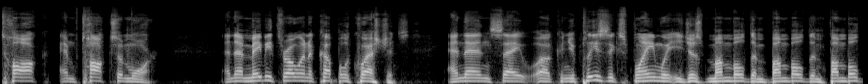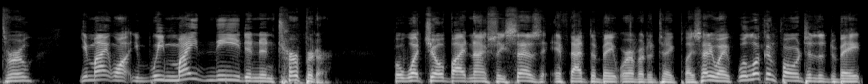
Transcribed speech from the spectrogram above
talk, and talk some more. And then maybe throw in a couple of questions. And then say, well, can you please explain what you just mumbled and bumbled and fumbled through? You might want we might need an interpreter for what Joe Biden actually says if that debate were ever to take place. Anyway, we're looking forward to the debate.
